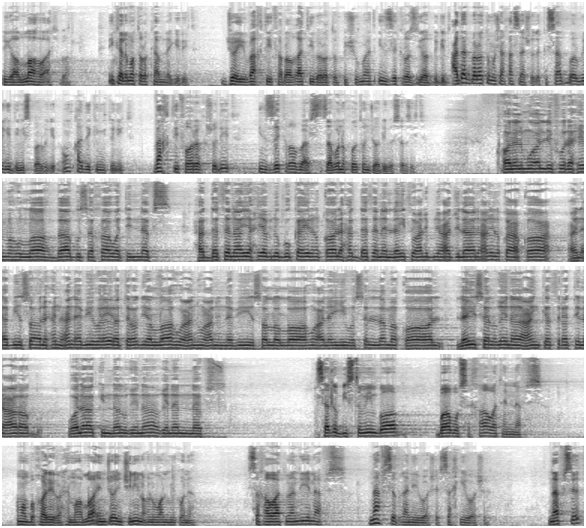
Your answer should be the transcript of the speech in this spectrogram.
بگه الله اکبر این کلمات رو کم نگیرید جایی وقتی فراغتی براتون پیش اومد این ذکر رو زیاد بگید. عدد براتون مشخص نشده که 100 بار بگید 200 بار بگید. اون قدری که میتونید. وقتی فارغ شدید این ذکر را بر زبان خودتون جاری بسازید. قال المؤلف رحمه الله باب سخاوة النفس. حدثنا يحيى بن بكير قال حدثنا الليث عن ابن عجلان عن القعقاع عن أبي صالح عن أبي هريرة رضي الله عنه عن النبي صلى الله عليه وسلم قال ليس الغنى عن كثرة العرض ولكن الغنى غنى النفس. صد بیستمین باب باب سخاوت النفس. اما بخاری رحمه الله اینجا این چنین عنوان میکنه. سخاوتمندی نفس. نفست غنی باشه سخی باشه. نفست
